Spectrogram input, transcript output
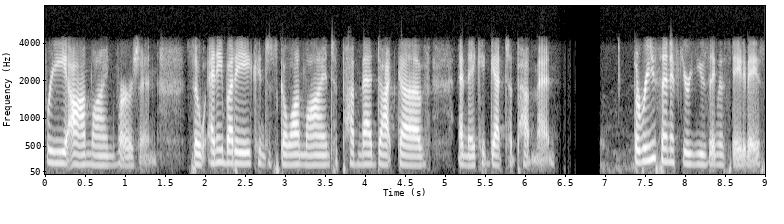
free online version. So anybody can just go online to pubmed.gov and they can get to PubMed. The reason if you're using this database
